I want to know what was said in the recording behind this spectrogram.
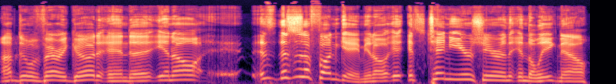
I'm doing very good, and uh, you know, this is a fun game. You know, it's ten years here in the, in the league now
